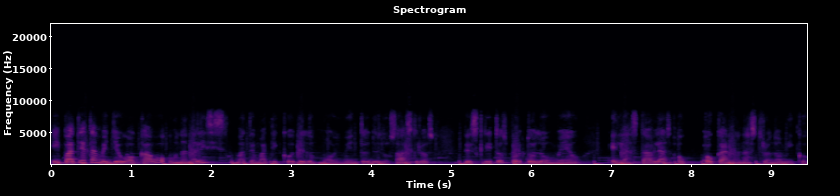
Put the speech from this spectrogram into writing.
Hipatia también llevó a cabo un análisis matemático de los movimientos de los astros descritos por Ptolomeo en las tablas o, o, canon astronómico.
